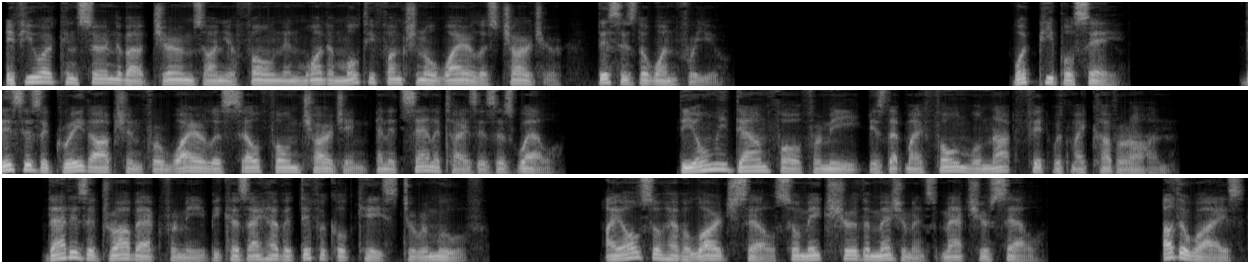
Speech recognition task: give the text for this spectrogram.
If you are concerned about germs on your phone and want a multifunctional wireless charger, this is the one for you. What people say. This is a great option for wireless cell phone charging and it sanitizes as well. The only downfall for me is that my phone will not fit with my cover on. That is a drawback for me because I have a difficult case to remove. I also have a large cell so make sure the measurements match your cell. Otherwise,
